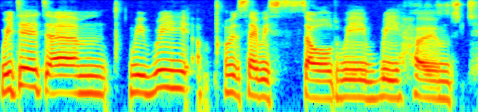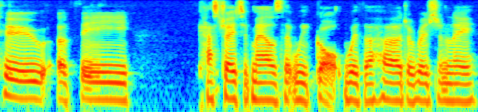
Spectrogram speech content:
We did, um, we re, I wouldn't say we sold, we rehomed two of the castrated males that we got with the herd originally,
